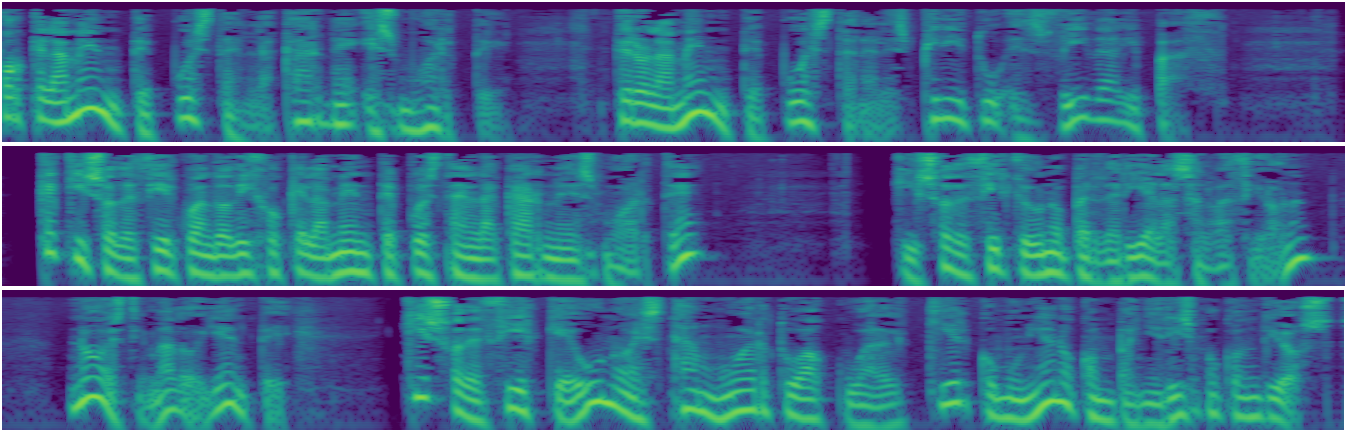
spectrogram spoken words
Porque la mente puesta en la carne es muerte, pero la mente puesta en el Espíritu es vida y paz. ¿Qué quiso decir cuando dijo que la mente puesta en la carne es muerte? ¿Quiso decir que uno perdería la salvación? No, estimado oyente. Quiso decir que uno está muerto a cualquier comunión o compañerismo con Dios.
